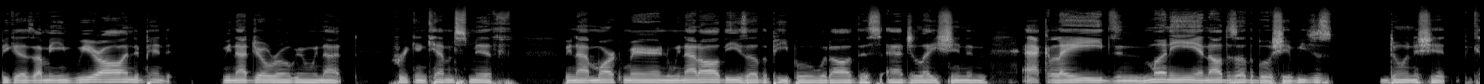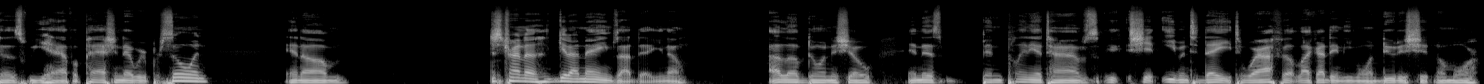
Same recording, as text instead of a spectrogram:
because, I mean, we are all independent. We're not Joe Rogan. We're not freaking Kevin Smith. We're not Marc Maron. We're not all these other people with all this adulation and accolades and money and all this other bullshit. We just doing the shit because we have a passion that we're pursuing and um just trying to get our names out there, you know. I love doing the show and there's been plenty of times shit even today to where I felt like I didn't even want to do this shit no more.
